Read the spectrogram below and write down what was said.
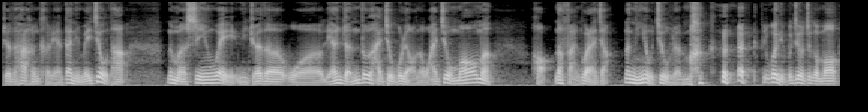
觉得它很可怜，但你没救它，那么是因为你觉得我连人都还救不了呢，我还救猫吗？好，那反过来讲，那你有救人吗？如果你不救这个猫，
